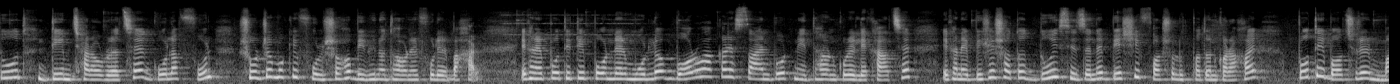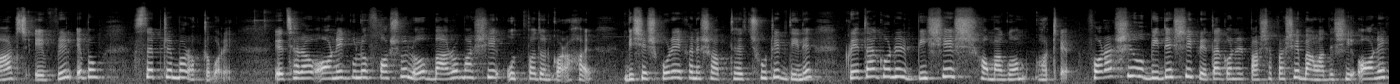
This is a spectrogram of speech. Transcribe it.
দুধ, ডিম ছাড়াও রয়েছে গোলাপ ফুল, সূর্যমুখী ফুল সহ বিভিন্ন ধরনের ফুলের বাহার। এখানে প্রতিটি পণ্যের মূল্য বড় আকারে সাইনবোর্ড নির্ধারণ করে লেখা আছে। এখানে বিশেষত দুই সিজনে বেশি ফসল উৎপাদন করা হয়। প্রতি বছরের মার্চ, এপ্রিল এবং সেপ্টেম্বর, অক্টোবরে। এছাড়াও অনেকগুলো ফসলও বারো মাসে উৎপাদন করা হয়। বিশেষ করে এখানে সপ্তাহের ছুটির দিনে ক্রেতাগণের বিশেষ সমাগম ঘটে। ফরাসি ও বিদেশি ক্রেতাগণের পাশাপাশি বাংলাদেশি অনেক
